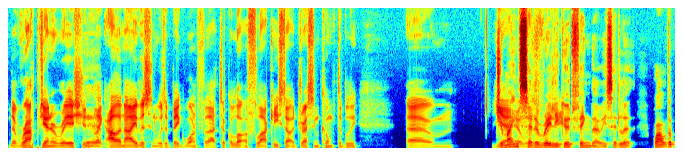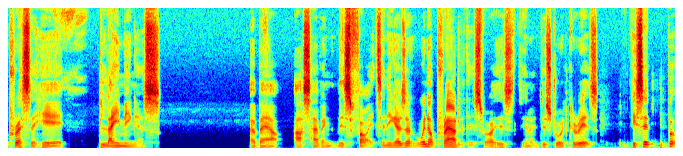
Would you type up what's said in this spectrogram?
The rap generation. Yeah. Like Allen Iverson was a big one for that. Took a lot of flack. He started dressing comfortably. Um, yeah, Jermaine said a really good thing though. He said, "Look, while the press are here blaming us about us having this fight," and he goes, "Uh, "We're not proud of this, right? It's you know destroyed careers." He said, "But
